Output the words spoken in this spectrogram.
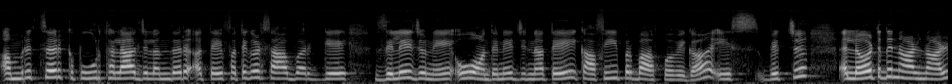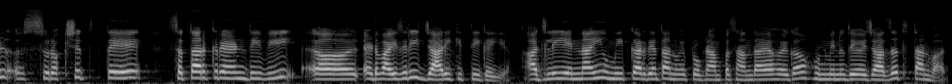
ਅੰਮ੍ਰਿਤਸਰ, ਕਪੂਰਥਲਾ, ਜਲੰਧਰ ਅਤੇ ਫਤਿਹਗੜ੍ਹ ਸਾਹਿਬ ਵਰਗੇ ਜ਼ਿਲ੍ਹੇ ਜੋ ਨੇ, ਉਹ ਆਉਂਦੇ ਨੇ, ਜਿਨ੍ਹਾਂ ਤੇ ਕਾਫੀ ਪ੍ਰਭਾਵ ਪਵੇਗਾ। ਇਸ ਵਿੱਚ ਅਲਰਟ ਦੇ ਨਾਲ ਨਾਲ ਸੁਰੱਖਿਅਤ ਤੇ ਸਤਰਕ ਰਹਿਣ ਦੀ ਵੀ ਐਡਵਾਈਜ਼ਰੀ ਜਾਰੀ ਕੀਤੀ ਗਈ ਹੈ। ਅੱਜ ਲਈ ਇੰਨਾ ਹੀ। ਉਮੀਦ ਕਰਦੇ ਹਾਂ ਤੁਹਾਨੂੰ ਇਹ ਪ੍ਰੋਗਰਾਮ ਪਸੰਦ ਆਇਆ ਹੋਵੇਗਾ। ਹੁਣ ਮੈਨੂੰ ਦਿਓ ਇਜਾਜ਼ਤ। ਧੰਨਵਾਦ।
